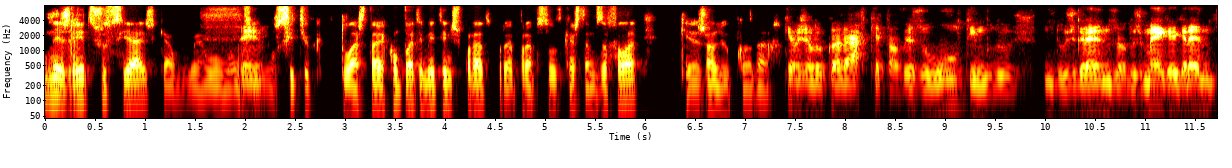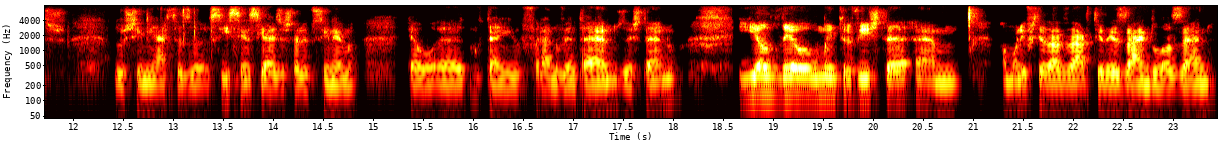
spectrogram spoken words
nas redes sociais, que é um, é um, um sítio que lá está, é completamente inesperado para, para a pessoa de quem estamos a falar, que é Jean-Luc Godard. Que é o Jean-Luc Godard, que é talvez o último dos, dos grandes ou dos mega grandes dos cineastas uh, essenciais da história do cinema. Ele uh, tem, fará 90 anos este ano, e ele deu uma entrevista um, a uma Universidade de Arte e Design de Lausanne,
